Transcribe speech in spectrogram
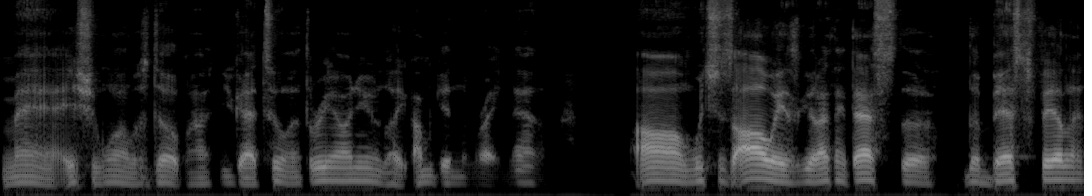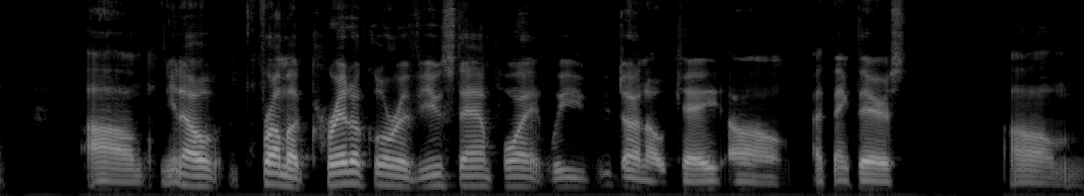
man issue one was dope man. you got two and three on you like i'm getting them right now um which is always good i think that's the the best feeling um you know from a critical review standpoint we we've done okay um i think there's um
